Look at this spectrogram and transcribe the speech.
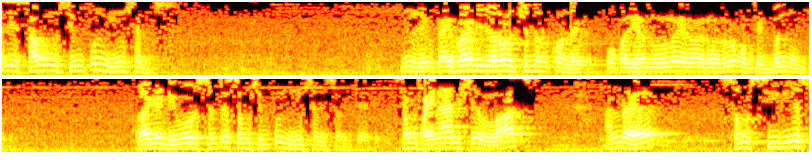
అది సమ్ సింపుల్ న్యూసెన్స్. టైఫాయిడ్ జ్వరం వచ్చిందనుకోండి ఓ పదిహేను రోజులు ఇరవై రోజులు కొంత ఇబ్బంది ఉంటుంది. అలాగే డివోర్స్ అంటే సమ్ సింపుల్ న్యూసెన్స్ అంటే some financial loss and some serious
